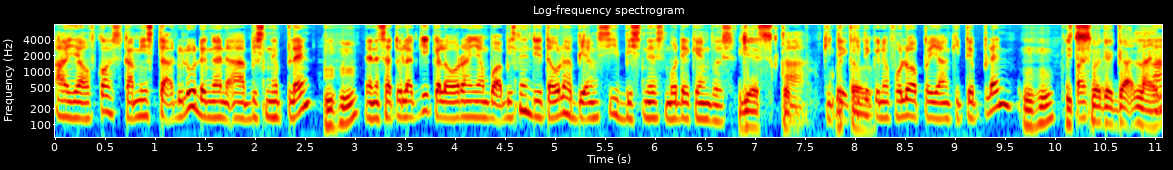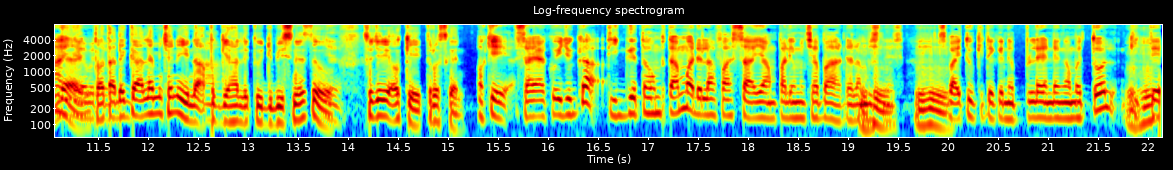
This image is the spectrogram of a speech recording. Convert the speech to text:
Ah ya, of course. Kami start dulu dengan uh, business plan. Mhm. Dan satu lagi, kalau orang yang buat bisnes, dia tahulah BMC, Business Model Canvas. Yes, ke, Ah, kita betul. kita kena follow apa yang kita plan. Mhm. Itu Lepas tu- sebagai guideline Ah, kan. ya, Kalau tak ada guideline macam mana you nak Ah. pergi hala tuju bisnes tu? Ya. So jadi okey, teruskan. Okey, saya akui juga tiga tahun pertama adalah fasa yang paling mencabar dalam mm-hmm. Mhm. Mm-hmm. Sebab itu kita kena plan dengan betul. Mm-hmm. Kita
